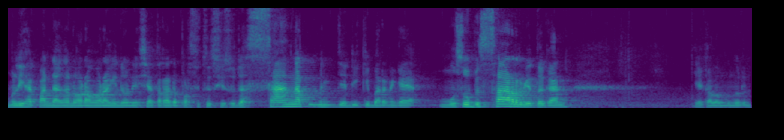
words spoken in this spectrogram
melihat pandangan orang-orang Indonesia terhadap prostitusi sudah sangat menjadi kibarannya kayak musuh besar gitu kan. Ya kalau menurut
